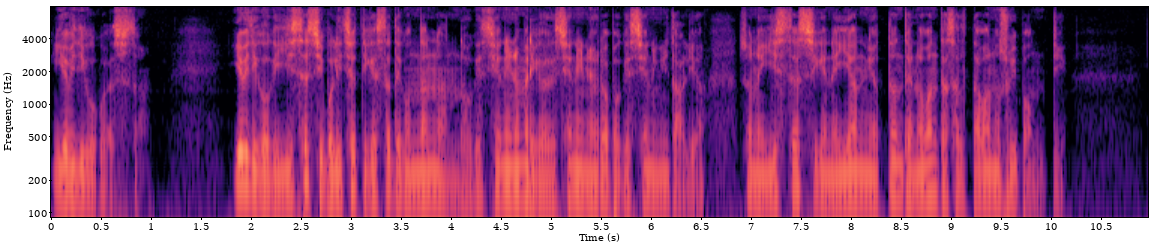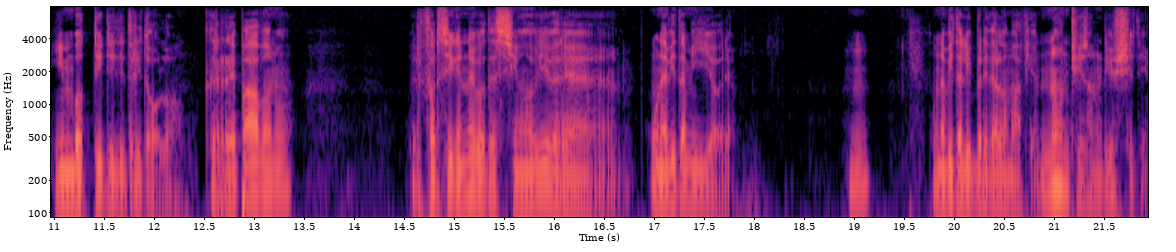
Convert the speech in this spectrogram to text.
io vi dico questo. Io vi dico che gli stessi poliziotti che state condannando, che siano in America, che siano in Europa, che siano in Italia, sono gli stessi che negli anni 80 e 90 saltavano sui ponti, imbottiti di tritolo, crepavano per far sì che noi potessimo vivere una vita migliore, mm? una vita liberi dalla mafia. Non ci sono riusciti.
